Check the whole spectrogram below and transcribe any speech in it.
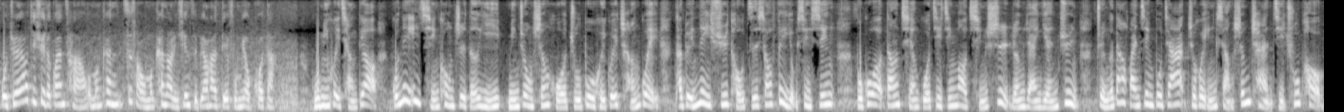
我觉得要继续的观察。我们看至少我们看到领先指标它的跌幅没有扩大。吴明慧强调，国内疫情控制得宜，民众生活逐步回归常轨，他对内需投资消费有信心。不过，当前国际经贸情势仍然严峻，整个大环境不佳，就会影响生产及出口。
